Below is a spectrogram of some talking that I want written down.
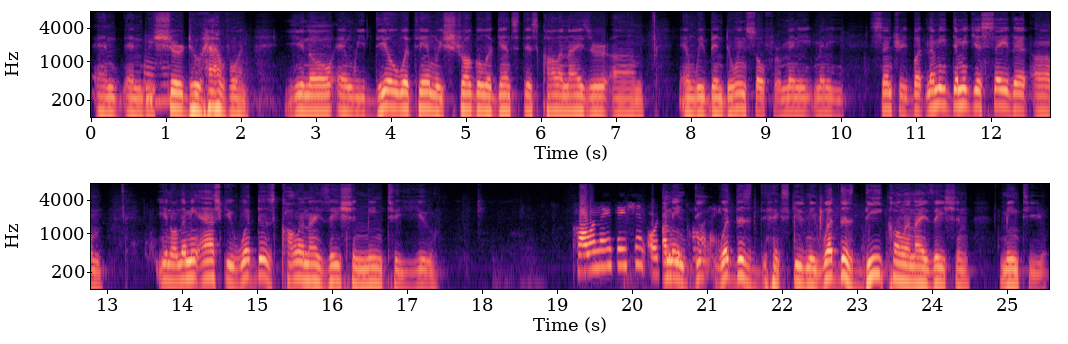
and and we sure do have one, you know. And we deal with him. We struggle against this colonizer, um, and we've been doing so for many many centuries. But let me let me just say that, um, you know, let me ask you, what does colonization mean to you? Colonization or I mean, de- what does excuse me? What does decolonization mean to you?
